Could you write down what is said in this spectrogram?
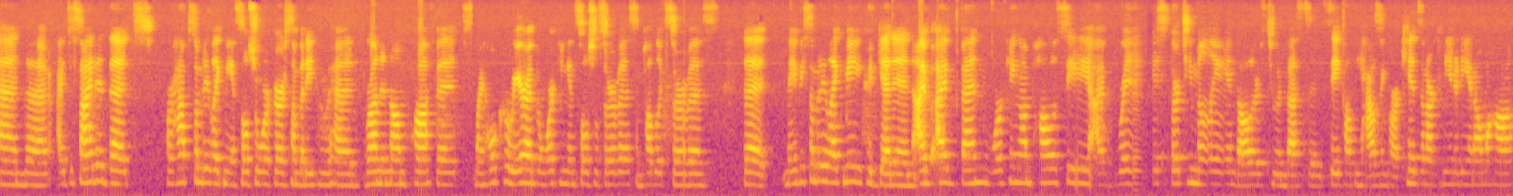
And uh, I decided that perhaps somebody like me, a social worker, somebody who had run a nonprofit, my whole career I've been working in social service and public service, that maybe somebody like me could get in. I've, I've been working on policy. I've raised $13 million to invest in safe, healthy housing for our kids in our community in Omaha.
